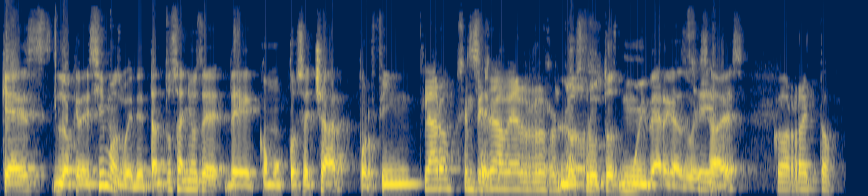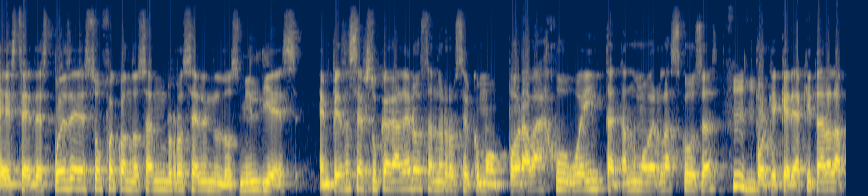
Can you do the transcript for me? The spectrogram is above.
que es lo que decimos, güey, de tantos años de, de como cosechar, por fin Claro, se empieza a ver resultados. los frutos muy vergas, güey, Sí, ¿sabes? Correcto. Este, después de eso fue cuando Sandro Rosell en el 2010 empieza a hacer su cagadero, Sandro Rosell como por abajo, güey, intentando mover las cosas, porque quería quitar a la,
